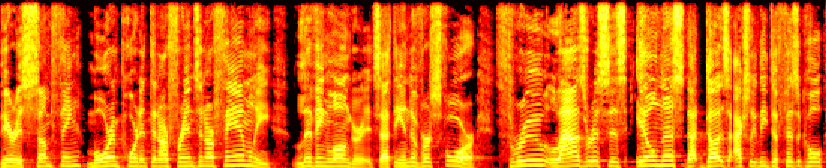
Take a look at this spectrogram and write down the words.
There is something more important than our friends and our family living longer. It's at the end of verse four. Through Lazarus's illness, that does actually lead to physical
